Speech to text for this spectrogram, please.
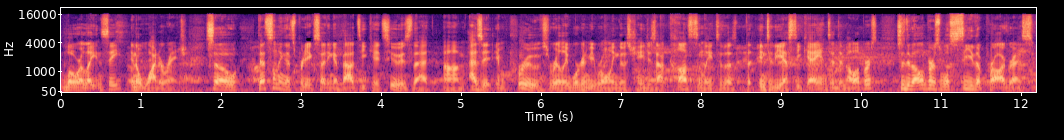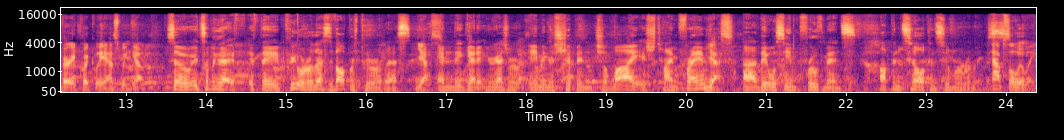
lower latency in a wider range. So, that's something that's pretty exciting about DK2 is that um, as it improves, really, we're going to be rolling those changes out constantly to the, the, into the SDK and to developers. So developers will see the progress very quickly as we go. So it's something that if, if they pre-order this, developers pre-order this, yes, and they get it, and you guys are aiming to ship in July-ish timeframe, yes, uh, they will see improvements up until consumer release. Absolutely,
